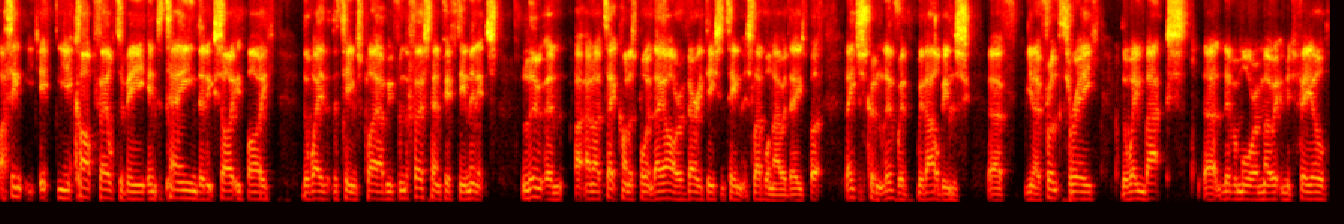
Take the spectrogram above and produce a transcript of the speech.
I think it, you can't fail to be entertained and excited by the way that the teams play. I mean, from the first 10, 15 minutes, Luton, and I take Connor's point, they are a very decent team at this level nowadays, but they just couldn't live with with Albion's, uh, you know, front three, the wing backs, uh, Livermore and Mowatt in midfield,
